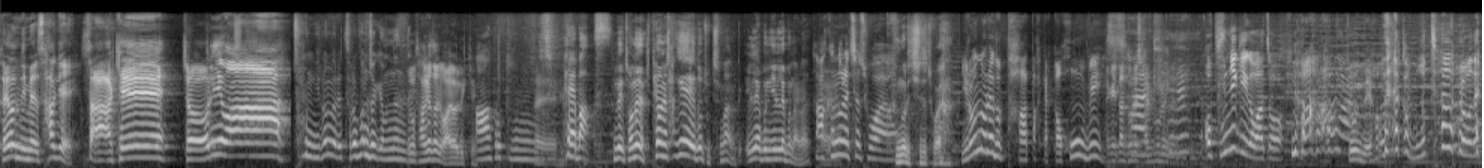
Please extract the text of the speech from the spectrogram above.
태연님의 사계. 사계, 저리 와. 전 이런 노래 들어본 적이 없는데 그럼 사계절이 와요, 이렇게. 아 그렇군 네. 대박 근데 저는 태연을 사귀해도 좋지만 11, 11 알아요? 아 그 노래 진짜 좋아요. 그 노래 진짜 좋아요 이런 노래도 다 딱 약간 호흡이 약간 일단 노래 잘 부르는 어 분위기가 맞아. 좋은데요? 약간 모창을 오네.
